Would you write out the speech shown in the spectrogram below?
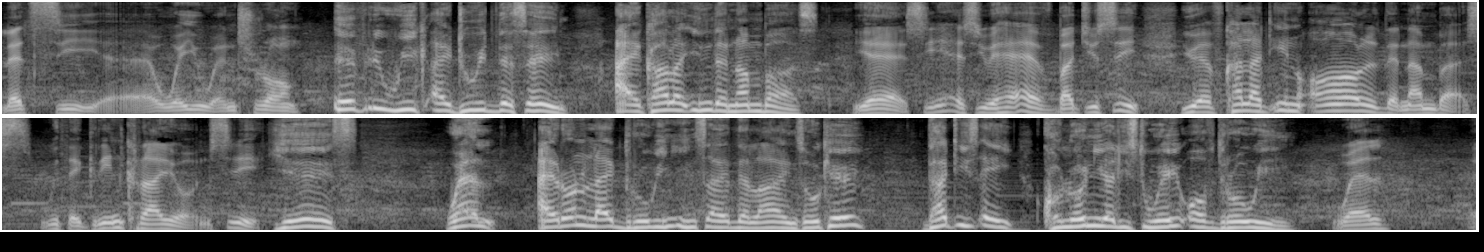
Let's see uh, where you went wrong. Every week I do it the same. I color in the numbers. Yes, yes, you have. But you see, you have colored in all the numbers with a green crayon. See? Yes. Well, I don't like drawing inside the lines, okay? That is a colonialist way of drawing. Well, uh,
